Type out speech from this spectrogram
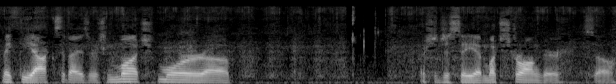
make the oxidizers much more uh, I should just say yeah, much stronger. So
